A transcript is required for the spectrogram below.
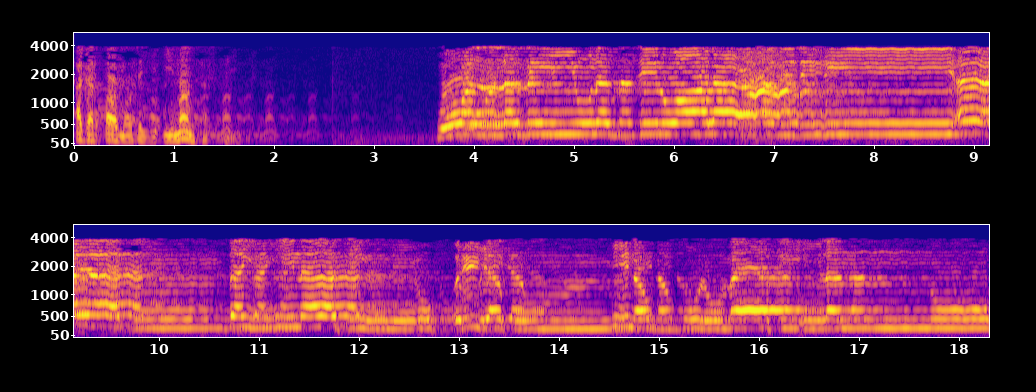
اگر آماده ایمان هستید. هو الذي ينزل على بينات ليخرجكم من الظلمات إلى النور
